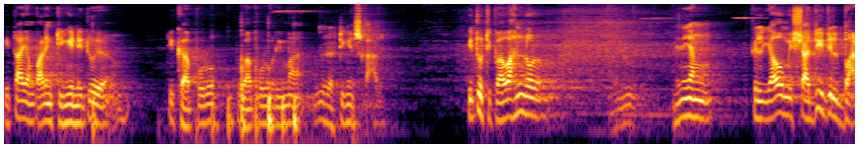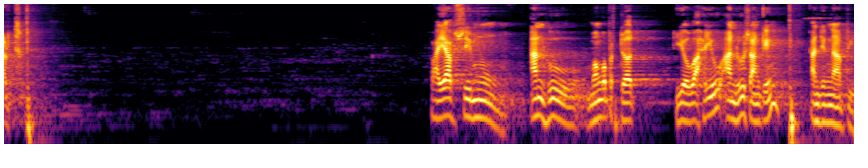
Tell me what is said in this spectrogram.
Kita yang paling dingin itu ya 30, 25 itu sudah dingin sekali. Itu di bawah nol. Ini yang fil yaumi syadidil bard. Fayafsimu anhu monggo pedot ya wahyu anhu saking Kanjeng Nabi.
